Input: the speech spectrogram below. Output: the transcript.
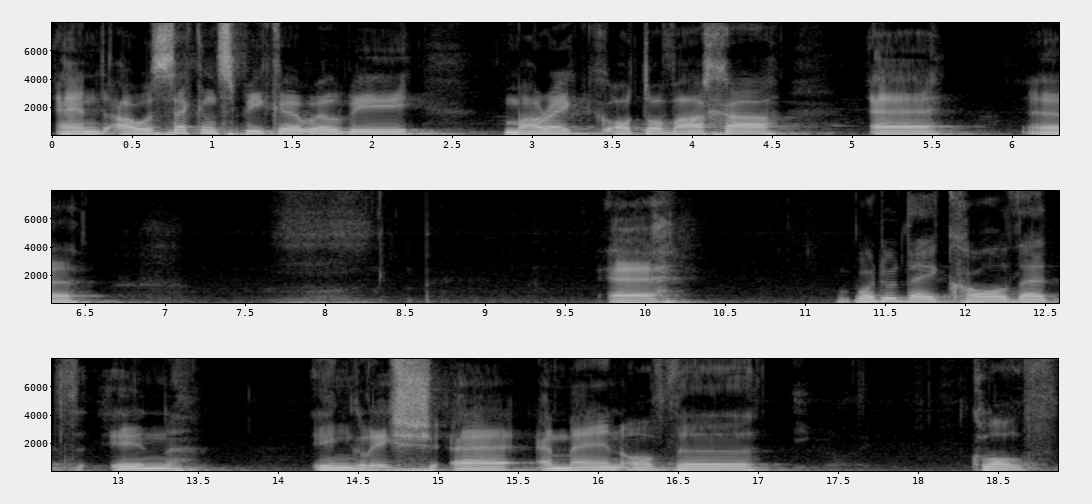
And our second speaker will be Marek Orko Vácha, uh, uh, uh, what do they call that in English? A man of the cloth.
